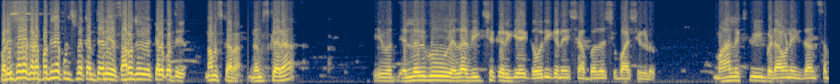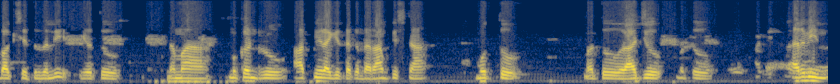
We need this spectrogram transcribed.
ಪರಿಸರ ಗಣಪತಿನೇ ಕುಣಿಸ್ಬೇಕಂತೇಳಿ ಸಾರ್ವಜನಿಕ ಕೇಳ್ಕೊತೀವಿ. ನಮಸ್ಕಾರ. ನಮಸ್ಕಾರ. ಇವತ್ ಎಲ್ಲರಿಗೂ, ಎಲ್ಲ ವೀಕ್ಷಕರಿಗೆ ಗೌರಿ ಗಣೇಶ ಹಬ್ಬದ ಶುಭಾಶಯಗಳು. ಮಹಾಲಕ್ಷ್ಮಿ ಬಡಾವಣೆ ವಿಧಾನಸಭಾ ಕ್ಷೇತ್ರದಲ್ಲಿ ಇವತ್ತು ನಮ್ಮ ಮುಖಂಡರು ಆತ್ಮೀಯರಾಗಿರ್ತಕ್ಕಂಥ ರಾಮಕೃಷ್ಣ, ಮುತ್ತು ಮತ್ತು ರಾಜು ಮತ್ತು ಅರವಿಂದ್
